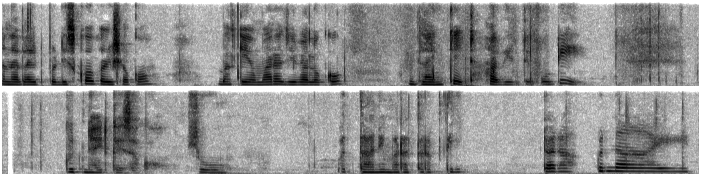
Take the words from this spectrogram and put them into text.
અને લાઇટ પર ડિસ્કો કરી શકો. બાકી અમારા જેવા લોકો બ્લેન્કેટ આવી રીતે ઉઠી ગુડ નાઇટ કહી શકો. શું બધાની મારા તરફથી ટાટા ગુડ નાઇટ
